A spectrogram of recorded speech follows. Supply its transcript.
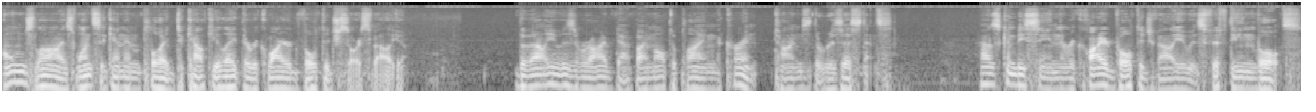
Ohm's law is once again employed to calculate the required voltage source value. The value is arrived at by multiplying the current times the resistance. As can be seen, the required voltage value is 15 volts.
